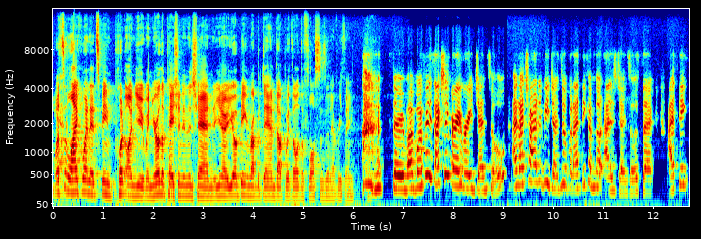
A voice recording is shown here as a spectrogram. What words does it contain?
What's yeah. it like when it's been put on you, when you're the patient in the chair and you know you're being rubber dammed up with all the flosses and everything? so my boyfriend is actually very, very gentle. And I try to be gentle, but I think I'm not as gentle. So I think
